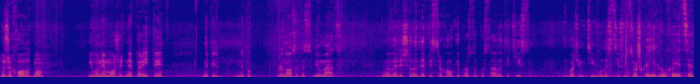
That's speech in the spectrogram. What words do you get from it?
дуже холодно і вони можуть не перейти, не, під, не приносити собі мед. Ми вирішили для підстраховки просто поставити тісто. Бачимо в тій вулиці щось трошки їх рухається.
